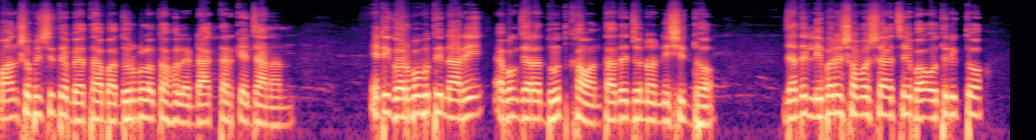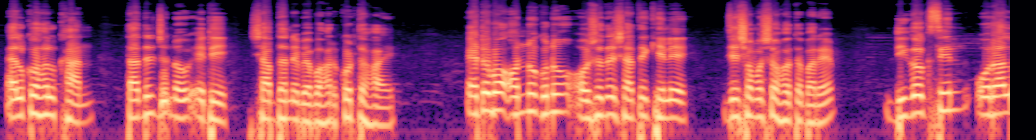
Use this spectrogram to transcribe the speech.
মাংসপেশিতে ব্যথা বা দুর্বলতা হলে ডাক্তারকে জানান। এটি গর্ভবতী নারী এবং যারা দুধ খাওয়ান তাদের জন্য নিষিদ্ধ। যাদের লিভারের সমস্যা আছে বা অতিরিক্ত অ্যালকোহল খান, তাদের জন্য এটি সাবধানে ব্যবহার করতে হয়। এটোবা অন্য কোনো ওষুধের সাথে খেলে যে সমস্যা হতে পারে, ডিগক্সিন, ওরাল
